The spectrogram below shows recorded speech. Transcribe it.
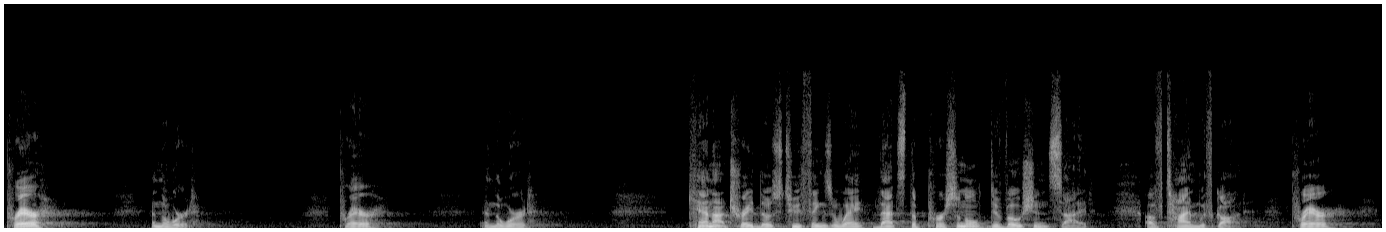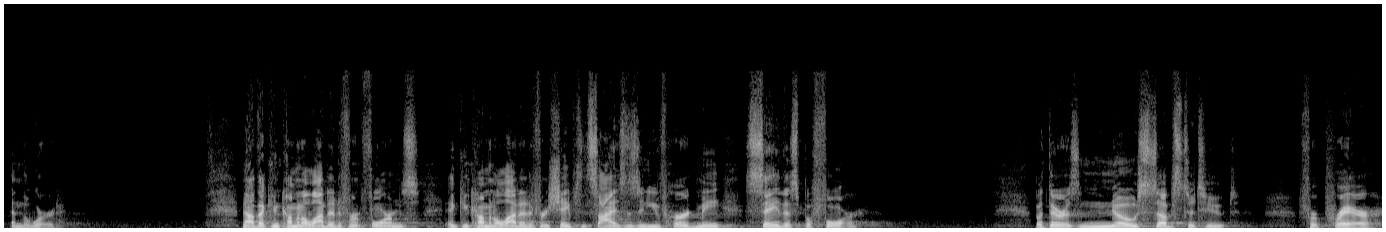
Prayer and the Word. Prayer and the Word. Cannot trade those two things away. That's the personal devotion side of time with God prayer and the Word. Now, that can come in a lot of different forms, it can come in a lot of different shapes and sizes, and you've heard me say this before. But there is no substitute for prayer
